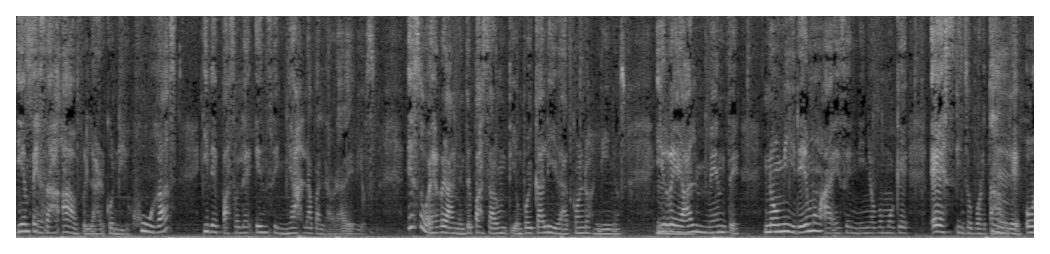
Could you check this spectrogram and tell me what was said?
y empezás a hablar con ellos. Jugas y de paso le enseñas la palabra de Dios. Eso es realmente pasar un tiempo de calidad con los niños. Y mm. realmente no miremos a ese niño como que es insoportable mm. o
